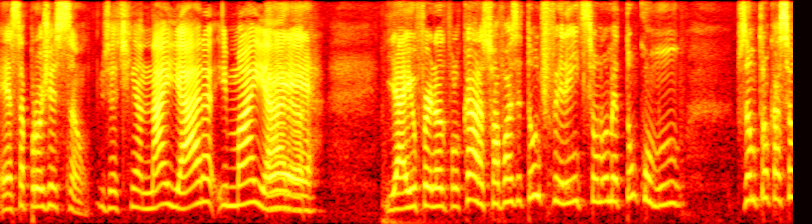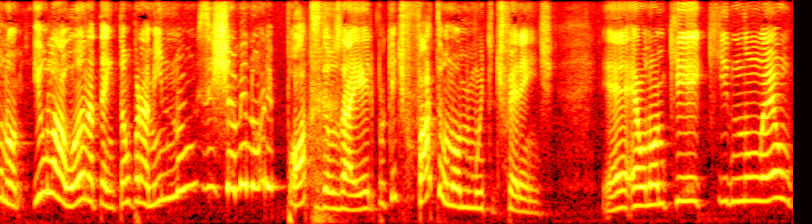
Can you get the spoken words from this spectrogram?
essa projeção. Já tinha Nayara e Maiara. É. E aí o Fernando falou, cara, sua voz é tão diferente, seu nome é tão comum, precisamos trocar seu nome. E o Lauana até então, pra mim, não existia a menor hipótese de eu usar ele, porque de fato é um nome muito diferente. É, é um nome que, que não é um.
